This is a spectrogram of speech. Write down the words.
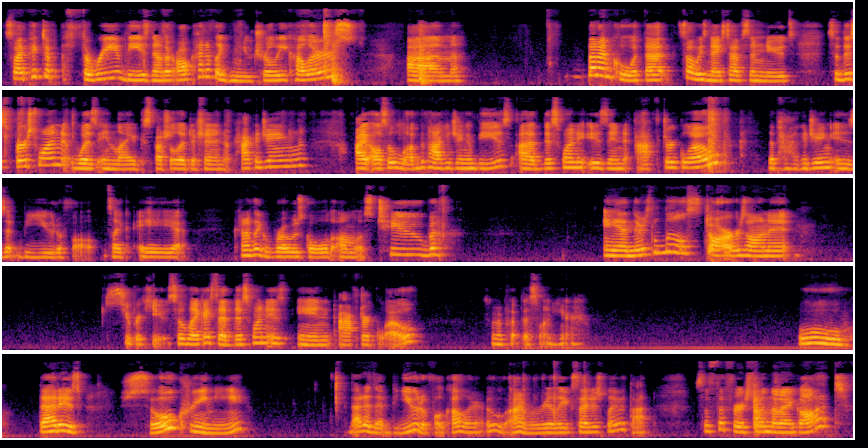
So I picked up three of these. Now they're all kind of like neutrally colors. Um, but I'm cool with that. It's always nice to have some nudes. So this first one was in like special edition packaging. I also love the packaging of these. Uh, this one is in Afterglow. The packaging is beautiful. It's like a kind of like rose gold almost tube. And there's little stars on it. Super cute. So like I said, this one is in Afterglow. So I'm to put this one here. Ooh, that is so creamy. That is a beautiful color. Oh, I'm really excited to play with that. So that's the first one that I got.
